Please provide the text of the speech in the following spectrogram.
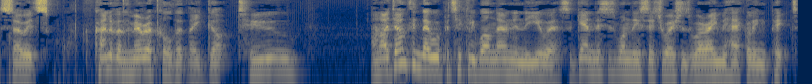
so it's kind of a miracle that they got two. And I don't think they were particularly well known in the US. Again, this is one of these situations where Amy Heckerling picked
